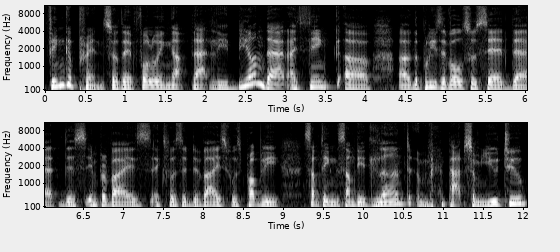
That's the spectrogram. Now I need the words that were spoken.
fingerprints, so they're following up that lead. Beyond that, I think uh, uh, the police have also said that this improvised explosive device was probably something somebody had learned, perhaps from YouTube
